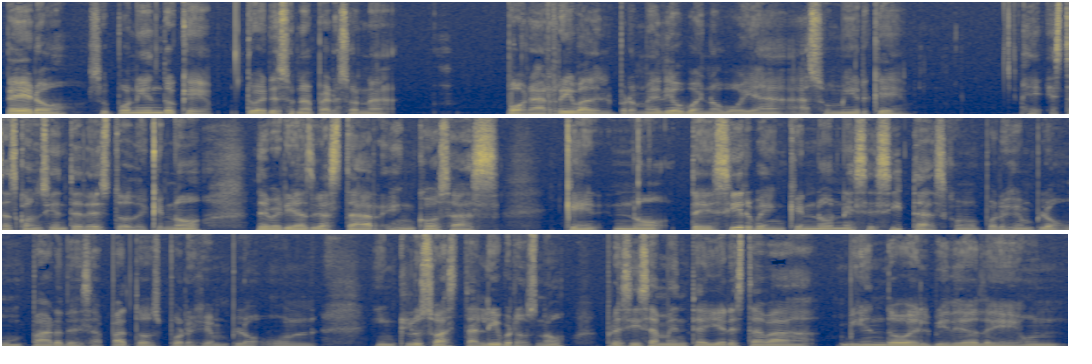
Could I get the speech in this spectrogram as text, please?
pero suponiendo que tú eres una persona por arriba del promedio, bueno, voy a asumir que eh, estás consciente de esto, de que no deberías gastar en cosas que no te sirven, que no necesitas, como por ejemplo un par de zapatos, por ejemplo, un incluso hasta libros, ¿no? Precisamente ayer estaba viendo el video de un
